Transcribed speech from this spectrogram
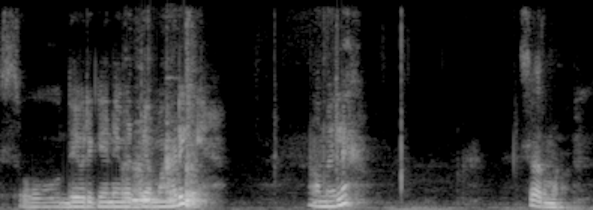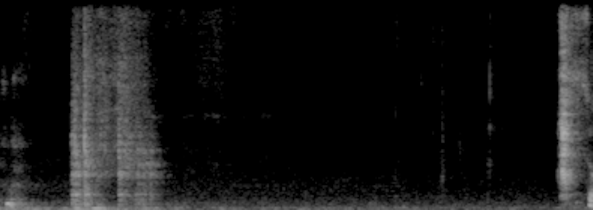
ಸೊ, ದೇವರಿಗೆ ನೈವೇದ್ಯ ಮಾಡಿ, ಆಮೇಲೆ ಸರ್ವ್ ಮಾಡೋಣ ಸೊ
